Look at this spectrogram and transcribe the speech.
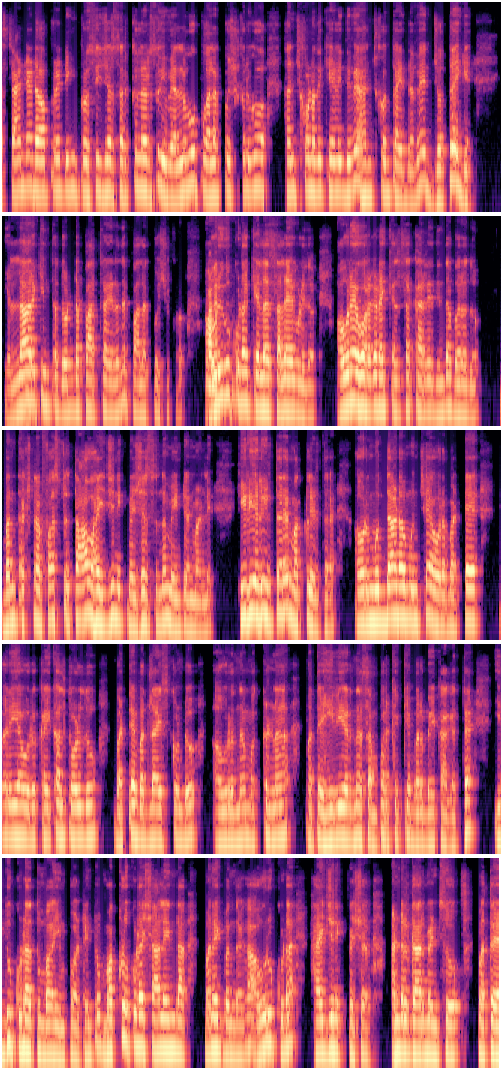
ಸ್ಟ್ಯಾಂಡರ್ಡ್ ಆಪರೇಟಿಂಗ್ ಪ್ರೊಸೀಜರ್ ಸರ್ಕ್ಯುಲರ್ಸ್ ಇವೆಲ್ಲವೂ ಪಾಲಕ ಪೋಷಕರಿಗೂ ಹಂಚ್ಕೊಳೋದಕ್ಕೆ ಹೇಳಿದ್ದೇವೆ ಹಂಚ್ಕೊಂತ ಇದ್ದಾವೆ. ಜೊತೆಗೆ ಎಲ್ಲಾರಕ್ಕಿಂತ ದೊಡ್ಡ ಪಾತ್ರ ಇರೋದೇ ಪಾಲಕ ಪೋಷಕರು. ಅವರಿಗೂ ಕೂಡ ಕೆಲ ಸಲಹೆಗಳಿದಾವೆ. ಅವರೇ ಹೊರಗಡೆ ಕೆಲಸ ಕಾರ್ಯದಿಂದ ಬರೋದು. ಬಂದ ತಕ್ಷಣ ಫಸ್ಟ್ ತಾವು ಹೈಜಿನಿಕ್ ಮೆಷರ್ಸ್ ಅನ್ನ ಮೇಂಟೈನ್ ಮಾಡ್ಲಿ. ಹಿರಿಯರು ಇರ್ತಾರೆ, ಮಕ್ಳು ಇರ್ತಾರೆ. ಅವ್ರು ಮುದ್ದಾಡೋ ಮುಂಚೆ ಅವರ ಬಟ್ಟೆ ಬರೀ ಅವರು ಕೈಕಾಲು ತೊಳೆದು ಬಟ್ಟೆ ಬದಲಾಯಿಸ್ಕೊಂಡು ಅವ್ರನ್ನ ಮಕ್ಕಳನ್ನ ಮತ್ತೆ ಹಿರಿಯರನ್ನ ಸಂಪರ್ಕಕ್ಕೆ ಬರಬೇಕಾಗತ್ತೆ. ಇದು ಕೂಡ ತುಂಬಾ ಇಂಪಾರ್ಟೆಂಟ್ ಮಕ್ಕಳು ಕೂಡ ಶಾಲೆಯಿಂದ ಮನೆಗೆ ಬಂದಾಗ ಅವರು ಕೂಡ ಹೈಜಿನಿಕ್ ಮೆಷರ್ ಅಂಡರ್ ಗಾರ್ಮೆಂಟ್ಸು ಮತ್ತೆ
